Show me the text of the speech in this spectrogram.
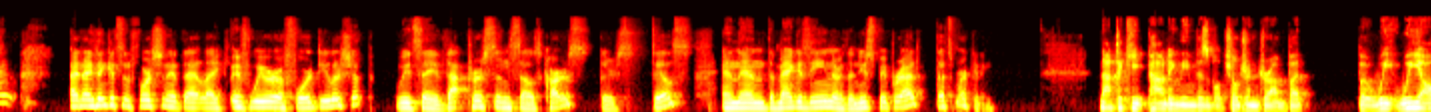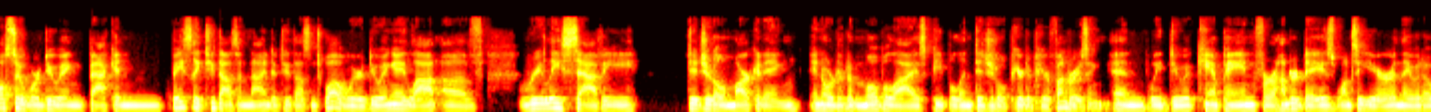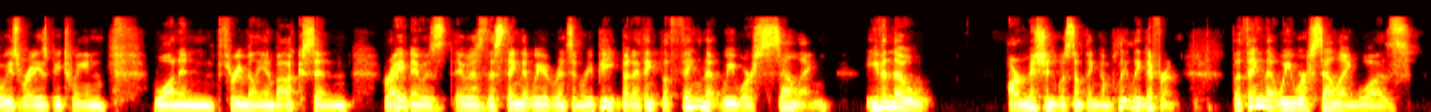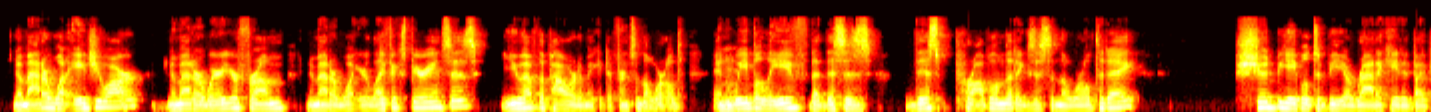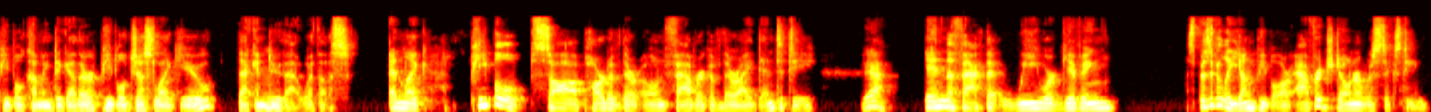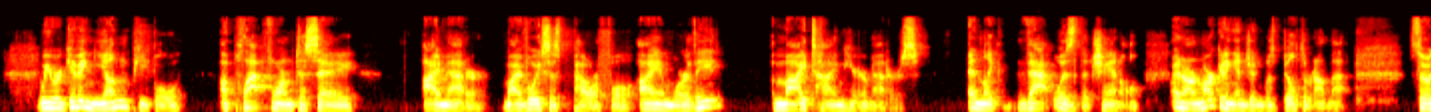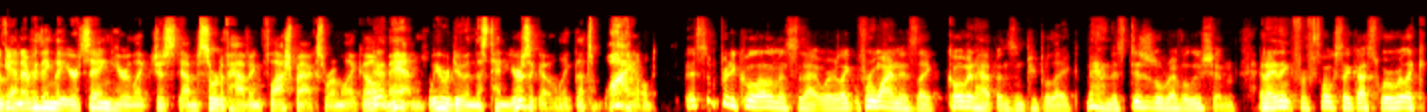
and I think it's unfortunate that like if we were a Ford dealership we'd say that person sells cars, there's sales, and then the magazine or the newspaper ad, that's marketing. Not to keep pounding the invisible children drum, but but we we also were doing back in basically 2009 to 2012 we were doing a lot of really savvy digital marketing in order to mobilize people in digital peer-to-peer fundraising. And we'd do a campaign for 100 days once a year and they would always raise between 1 and 3 million bucks. And right and it was it was this thing that we would rinse and repeat. But i think the thing that we were selling even though our mission was something completely different the thing that we were selling was no matter what age you are no matter where you're from no matter what your life experience is you have the power to make a difference in the world. And mm-hmm. we believe that this is this problem that exists in the world today should be able to be eradicated by people coming together people just like you that can mm-hmm. do that with us. And like people saw a part of their own fabric of their identity yeah. in the fact that we were giving specifically young people our average donor was 16 we were giving young people a platform to say i matter my voice is powerful. I am worthy. My time here matters. And like that was the channel. And our marketing engine was built around that. So again, everything that you're saying here, like just I'm sort of having flashbacks where I'm like, oh yeah. man, we were doing this 10 years ago. Like that's wild. There's some pretty cool elements to that where like for one is like COVID happens and people are like, man, this digital revolution. And I think for folks like us where we're like,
